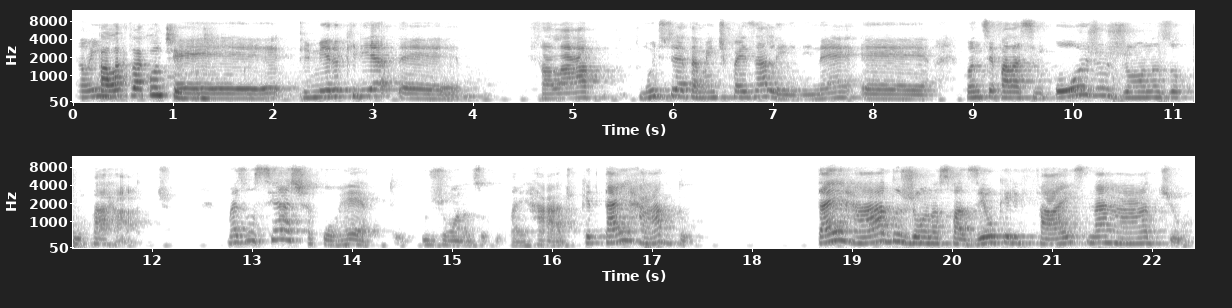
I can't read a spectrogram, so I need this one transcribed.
então, fala que está contigo. É, primeiro, eu queria é, falar muito diretamente com a Isalene, né? É, quando você fala assim, hoje o Jonas ocupa a rádio. Mas você acha correto o Jonas ocupar a rádio? Porque está errado. Está errado o Jonas fazer o que ele faz na rádio.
